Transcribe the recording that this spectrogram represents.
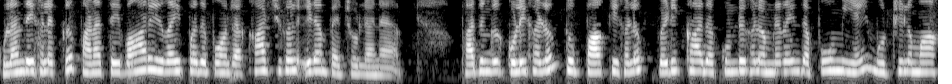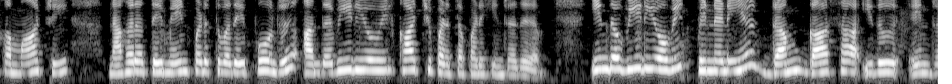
குழந்தைகளுக்கு பணத்தை வாரி இறைப்பது போன்ற காட்சிகள் இடம்பெற்றுள்ளன. பதுங்கு குழிகளும் துப்பாக்கிகளும் வெடிக்காத குண்டுகளும் நிறைந்த பூமியை முற்றிலுமாக மாற்றி நகரத்தை மேம்படுத்துவதைப் போன்று அந்த வீடியோவில் காட்சிப்படுத்தப்படுகின்றது. இந்த வீடியோவின் பின்னணியில் ட்ரம் காசா இது என்ற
